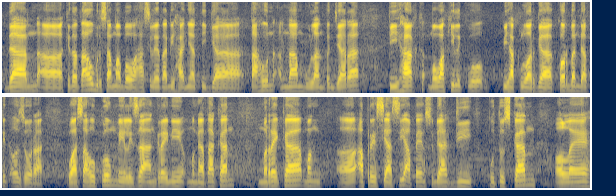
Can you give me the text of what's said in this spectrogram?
dan uh, kita tahu bersama bahwa hasilnya tadi hanya tiga tahun enam bulan penjara pihak mewakili pihak keluarga korban David Ozora. Kuasa hukum Melisa Anggraini mengatakan mereka mengapresiasi apa yang sudah diputuskan oleh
